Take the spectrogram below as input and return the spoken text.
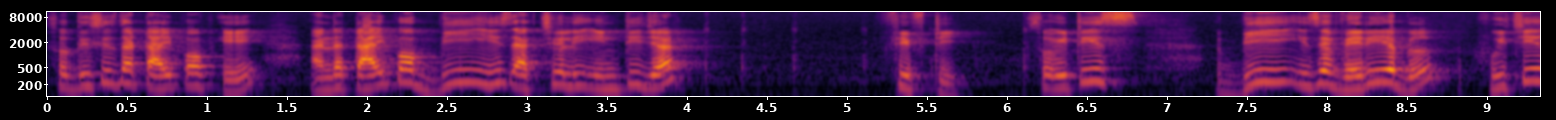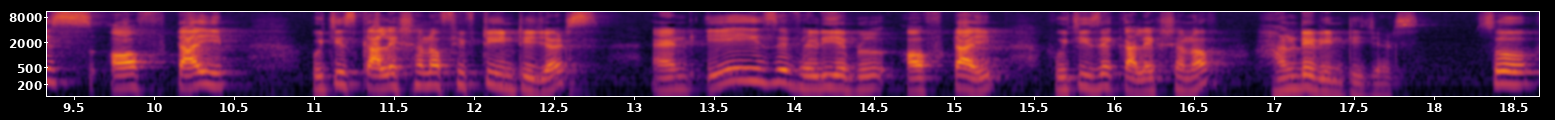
So, this is the type of A and the type of B is actually integer 50. So, it is B is a variable which is of type which is collection of 50 integers and a is a variable of type which is a collection of 100 integers. So,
